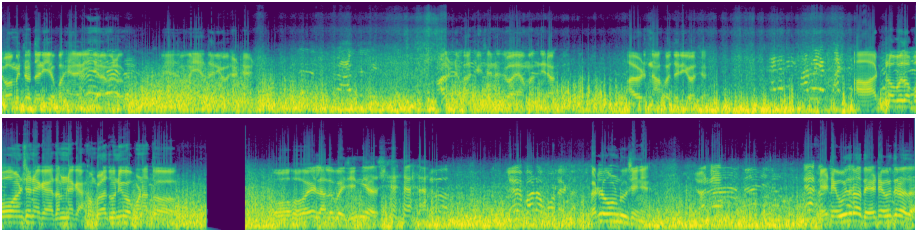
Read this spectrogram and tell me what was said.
જો મિત્રો, દરિયા પાસે આવી ગયા અહીંયા દરિયો ઠેઠ અને બાકી છે ને જો આ મંદિર આખું. આવી રીતના આખો દરિયો છે. આટલો બધો પવન છે ને કે તમને કાંઈ સંભળાતું નહીં હોય પણ આ તો ઓહો એ લાલુભાઈ જીનિયસ કેટલું ઊંડું છે ને હેઠે ઉતરો તો હેઠે ઉતરો તો.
